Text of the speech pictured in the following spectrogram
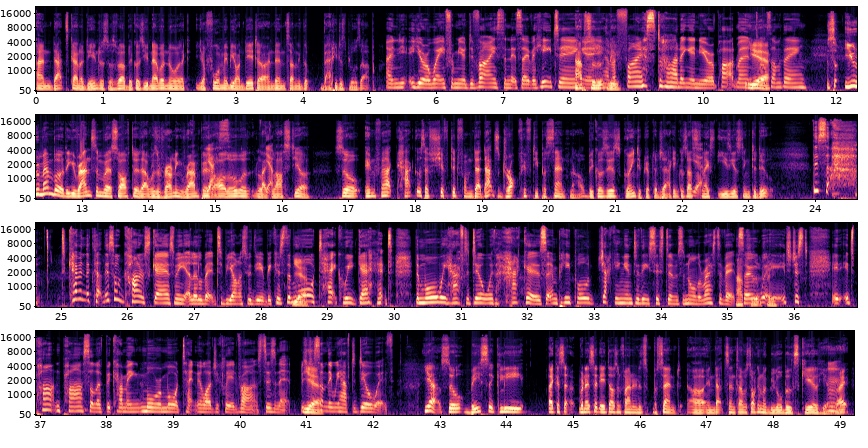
and that's kind of dangerous as well because you never know. Like, your phone may be on data, and then suddenly the battery just blows up. And you're away from your device, and it's overheating. And you have a fire starting in your apartment Yeah. or something. So you remember the ransomware software that was running rampant Yes. all over like Yeah. last year. So in fact, hackers have shifted from that. That's dropped fifty percent now because it's going to cryptojacking because that's Yeah. the next easiest thing to do. This, Kevin, the, this all kind of scares me a little bit, to be honest with you, because the Yeah. more tech we get, the more we have to deal with hackers and people jacking into these systems and all the rest of it. So it's just, it, it's part and parcel of becoming more and more technologically advanced, isn't it? It's Yeah. just something we have to deal with. Yeah. So basically, like I said, when I said eight thousand five hundred percent, uh, in that sense, I was talking on a global scale here, Mm. right?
